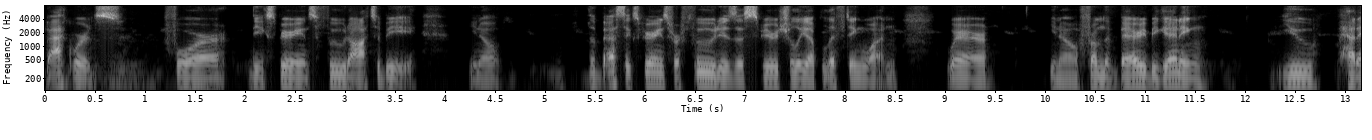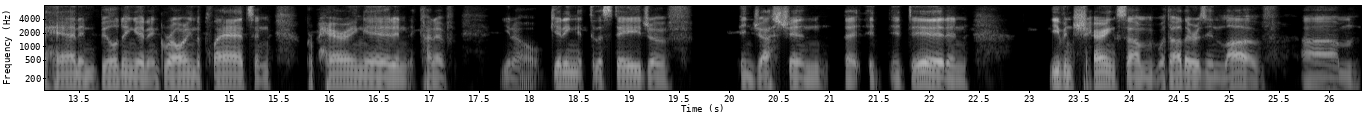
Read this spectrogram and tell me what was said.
backwards for the experience food ought to be. You know the best experience for food is a spiritually uplifting one where you know from the very beginning you had a hand in building it and growing the plants and preparing it and kind of you know getting it to the stage of ingestion that it, it did and even sharing some with others in love um,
